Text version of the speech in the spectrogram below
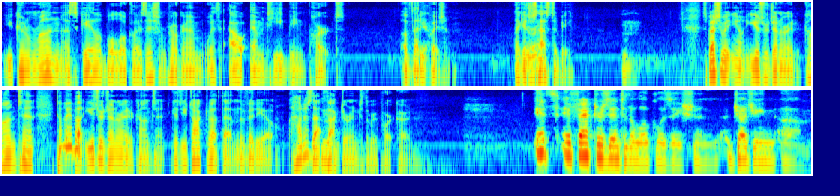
you can run a scalable localization program without MT being part of that yeah. equation. Like it You're just right. has to be. Mm especially with you know user generated content. Tell me about user generated content because you talked about that in the video. How does that factor into the report card? It's it factors into the localization judging. Um,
